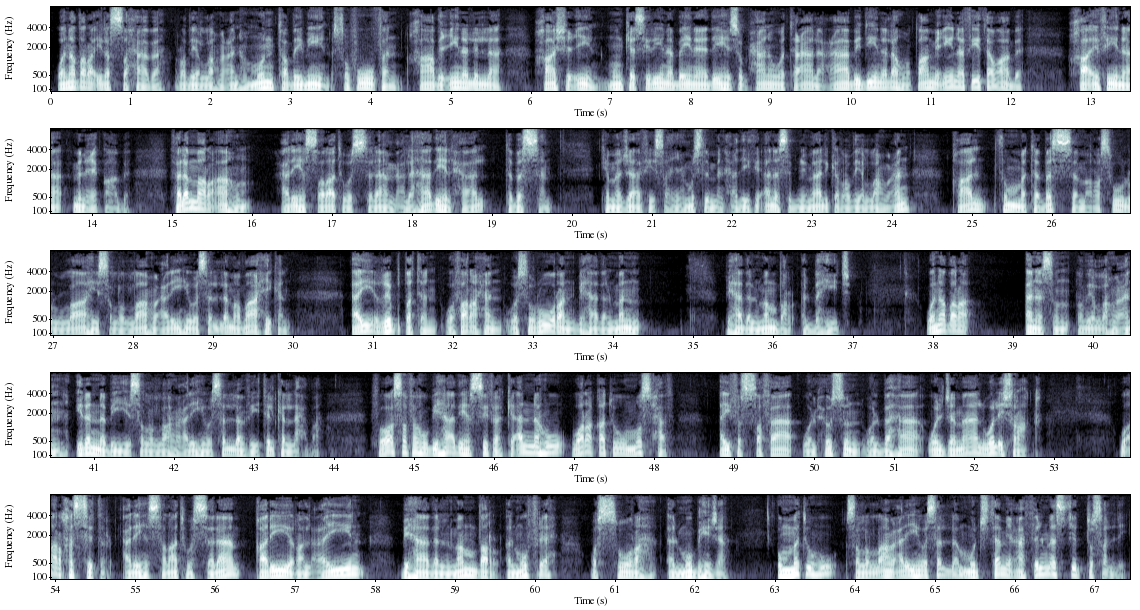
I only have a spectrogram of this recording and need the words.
ونظر إلى الصحابة رضي الله عنهم منتظمين صفوفا خاضعين لله خاشعين منكسرين بين يديه سبحانه وتعالى عابدين له طامعين في ثوابه خائفين من عقابه. فلما رآهم عليه الصلاة والسلام على هذه الحال تبسم. كما جاء في صحيح مسلم من حديث أنس بن مالك رضي الله عنه قال ثم تبسم رسول الله صلى الله عليه وسلم ضاحكا أي غبطة وفرحا وسرورا بهذا المن بهذا المنظر البهيج. ونظر أنس رضي الله عنه إلى النبي صلى الله عليه وسلم في تلك اللحظة فوصفه بهذه الصفة كأنه ورقة مصحف أي في الصفاء والحسن والبهاء والجمال والإشراق. وأرخى الستر عليه الصلاة والسلام قرير العين بهذا المنظر المفرح والصورة المبهجة. أمته صلى الله عليه وسلم مجتمعة في المسجد تصلي.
